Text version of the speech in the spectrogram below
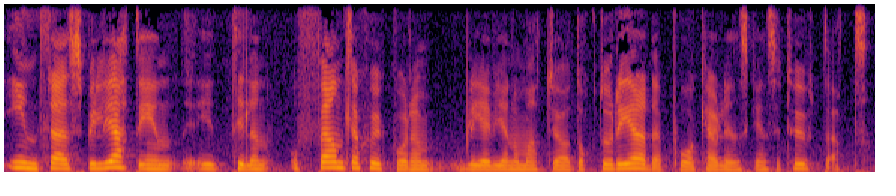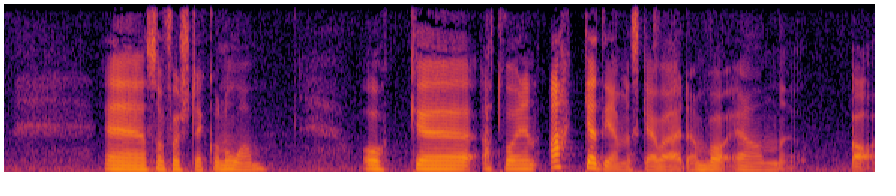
inträdesbiljett in till den offentliga sjukvården blev genom att jag doktorerade på Karolinska institutet eh, som första ekonom. Och eh, att vara i den akademiska världen var en ja,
